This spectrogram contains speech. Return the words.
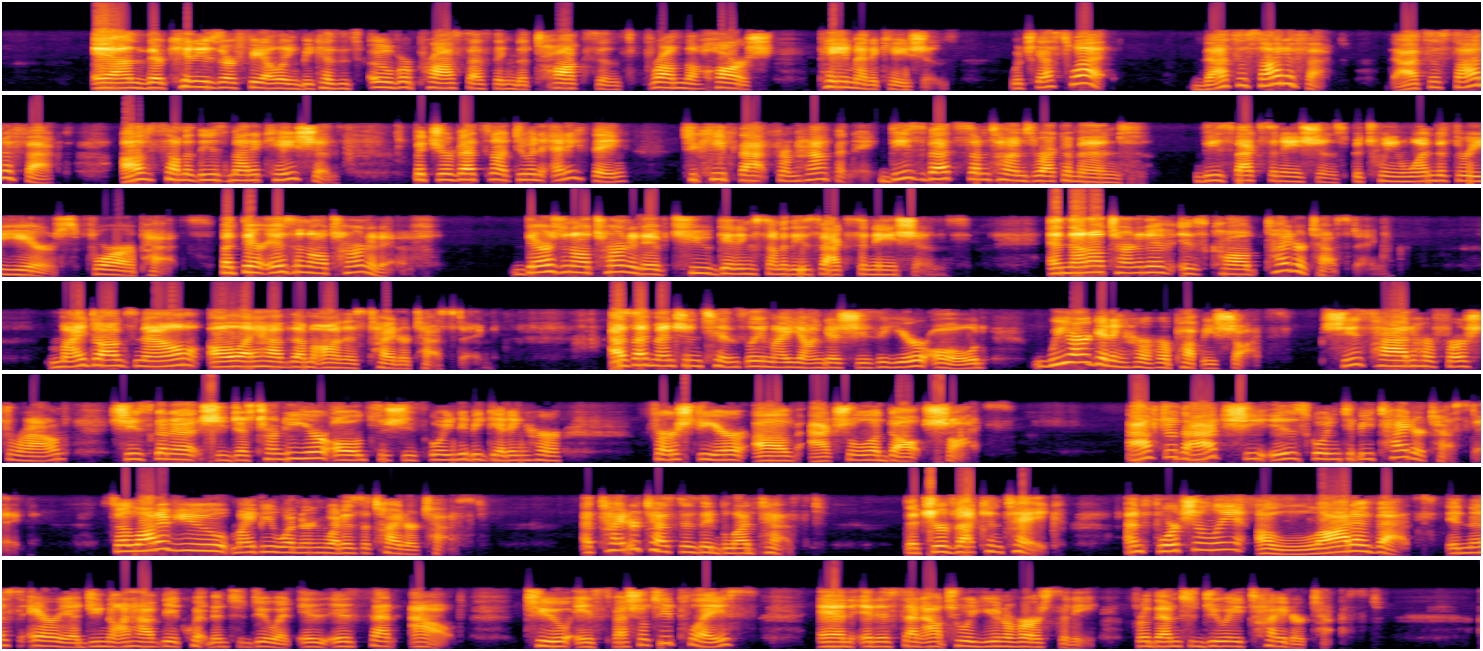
and their kidneys are failing because it's over processing the toxins from the harsh pain medications, which guess what? That's a side effect. That's a side effect of some of these medications. But your vet's not doing anything to keep that from happening. These vets sometimes recommend these vaccinations between one to three years for our pets. But there is an alternative. There's an alternative to getting some of these vaccinations. And that alternative is called titer testing. My dogs now, all I have them on is titer testing. As I've mentioned, Tinsley, my youngest, she's a year old. We are getting her her puppy shots. She's had her first round. She's gonna, she just turned a year old, so she's going to be getting her first year of actual adult shots. After that, she is going to be titer testing. So a lot of you might be wondering what is a titer test? A titer test is a blood test that your vet can take Unfortunately, a lot of vets in this area do not have the equipment to do it. It is sent out to a specialty place and it is sent out to a university for them to do a titer test.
